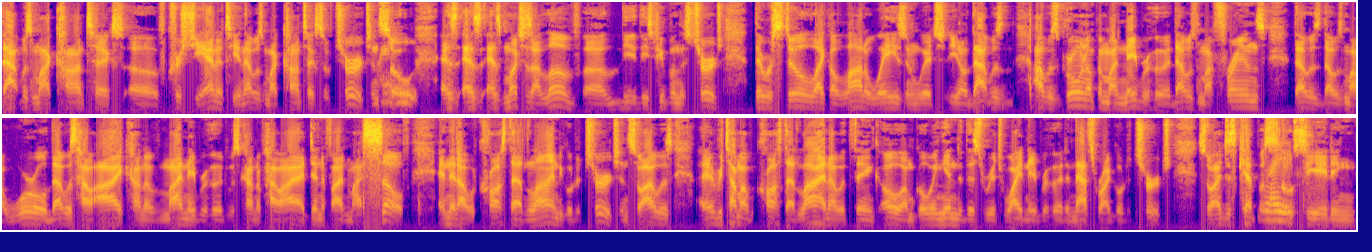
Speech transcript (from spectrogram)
that was my context of Christianity and that was my context of church. And so as as as much as I love uh, these people in this church, there was still like a lot of ways in which you know that was I was growing up in my neighborhood. That was my friends. That was that was my world. That was how I kind of my neighborhood was kind of how I identified identified myself. And then I would cross that line to go to church. And so I was, every time I would cross that line, I would think, oh, I'm going into this rich white neighborhood and that's where I go to church. So I just kept right. associating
